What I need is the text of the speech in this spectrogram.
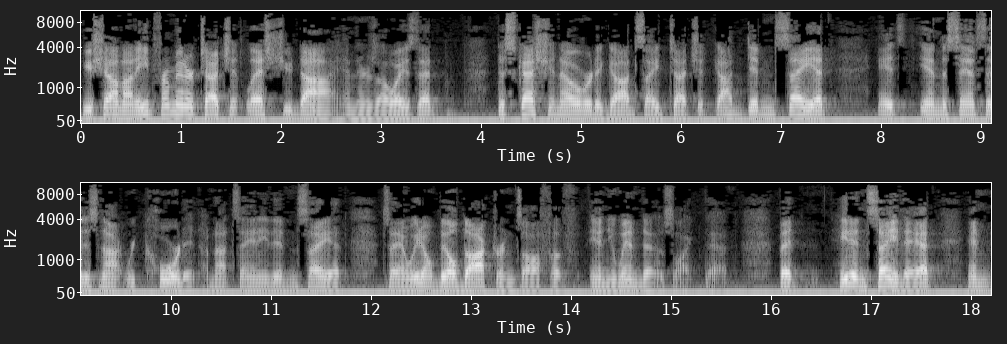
You shall not eat from it or touch it, lest you die. And there's always that discussion over did God say touch it? God didn't say it. It's in the sense that it's not recorded. I'm not saying he didn't say it. I'm saying we don't build doctrines off of innuendos like that. But he didn't say that. And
